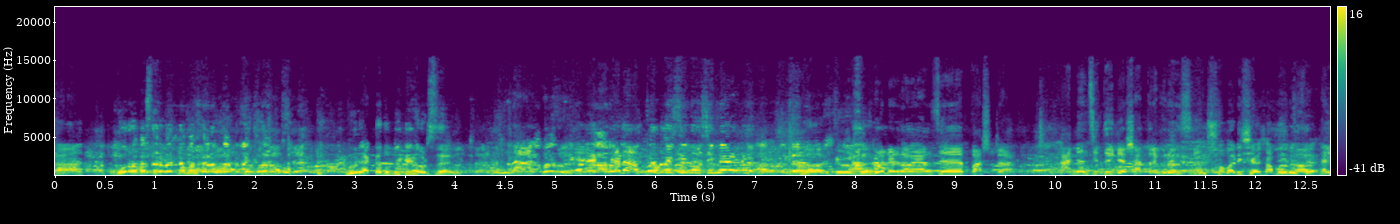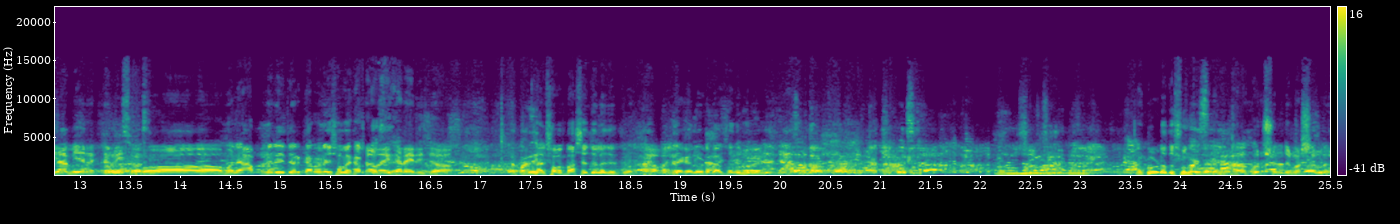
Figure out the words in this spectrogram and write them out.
হ্যাঁ গরু একটা তো বিক্রি করছেন? পাঁচটা আমি আনছি দুইটা সাতটা আনছি। সবারই শেষ আপনার হ্যাঁ, আমি আর একটা ও মানে আপনার এটার কারণে সবাই সবাই হ্যাঁ। তাহলে সবাই বাসায় চলে যেত। দেখেন ওটা মিলেনি গরুটা তো সুন্দর। হ্যাঁ গরু সুন্দর মার্শাল্লাহ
